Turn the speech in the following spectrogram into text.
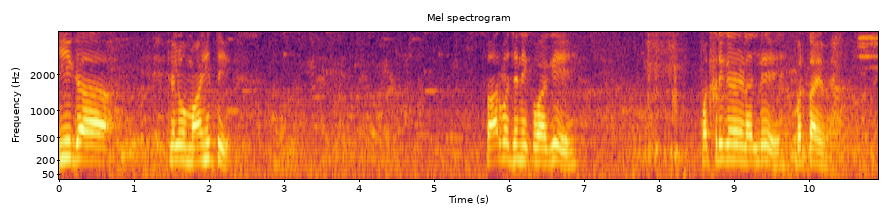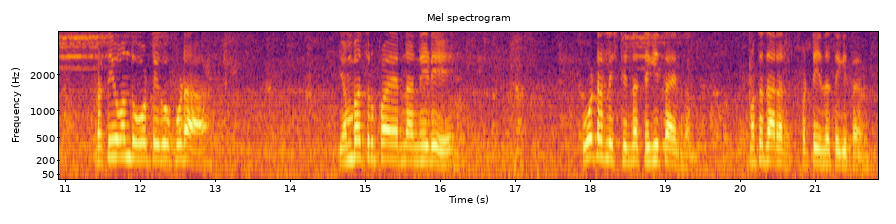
ಈಗ ಕೆಲವು ಮಾಹಿತಿ ಸಾರ್ವಜನಿಕವಾಗಿ ಪತ್ರಿಕೆಗಳಲ್ಲಿ ಬರ್ತಾ ಇವೆ. ಪ್ರತಿಯೊಂದು ಓಟಿಗೂ ಕೂಡ ಎಂಬತ್ತು ರೂಪಾಯಿಯನ್ನು ನೀಡಿ ವೋಟರ್ ಲಿಸ್ಟಿಂದ ತೆಗಿತಾ ಇದ್ರಂತ. ಮತದಾರರ ಪಟ್ಟಿಯಿಂದ ತೆಗಿತಾ ಇದ್ರು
